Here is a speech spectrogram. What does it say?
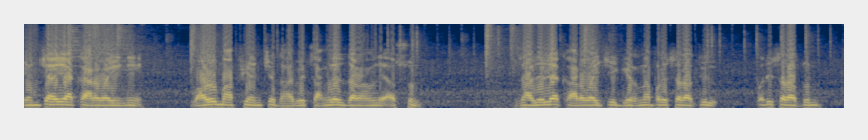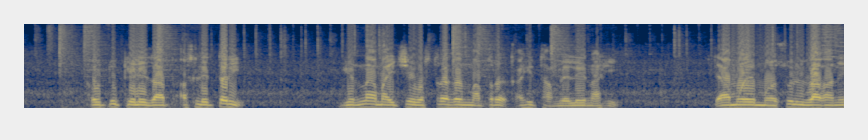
यांच्या या कारवाईने वाळू माफियांचे धाबे चांगलेच दणाणले असून झालेल्या कारवाईचे गिरणा परिसरातील परिसरातून कौतुक केले जात असले तरी गिरणामाईचे वस्त्रहरण मात्र काही थांबलेले नाही. त्यामुळे महसूल विभागाने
